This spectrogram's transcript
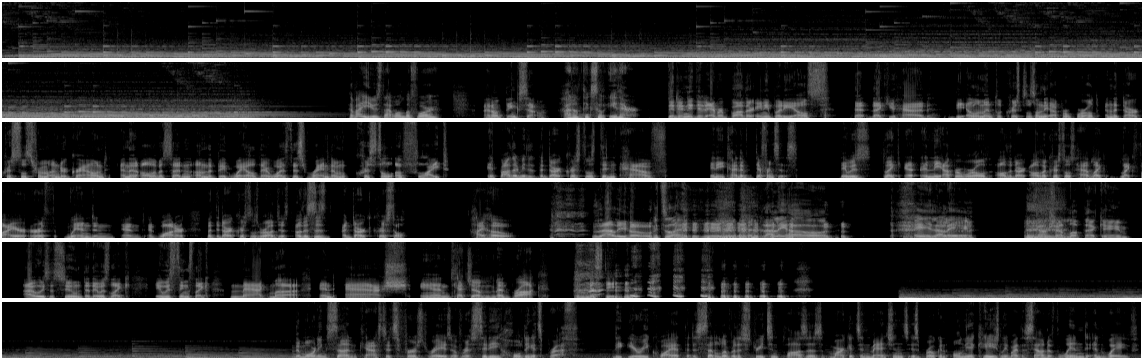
I used that one before? I don't think so. I don't think so either. Did any did it ever bother anybody else that like you had the elemental crystals on the upper world and the dark crystals from underground, and then all of a sudden on the big whale there was this random crystal of flight? It bothered me that the dark crystals didn't have any kind of differences. It was like in the upper world, all the dark, all the crystals had like like fire, earth, wind, and and and water. But the dark crystals were all just, oh, this is a dark crystal. Hi ho. Lally ho! It's like lolly ho. Hey, lolly. Gosh, I love that game. I always assumed that it was like it was things like magma and ash and Ketchum and Brock and Misty. The morning sun cast its first rays over a city holding its breath. The eerie quiet that has settled over the streets and plazas, markets and mansions is broken only occasionally by the sound of wind and wave.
